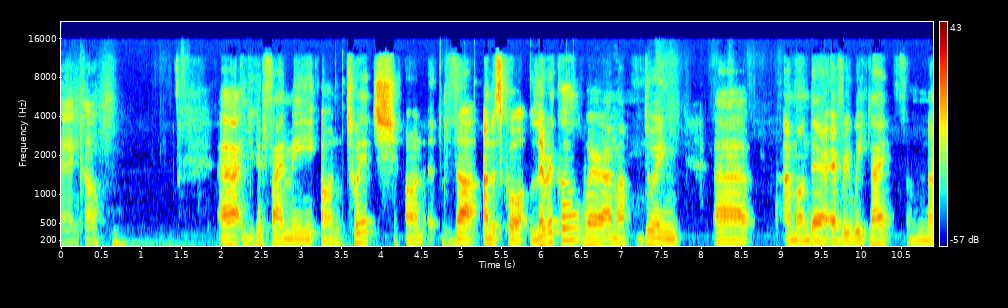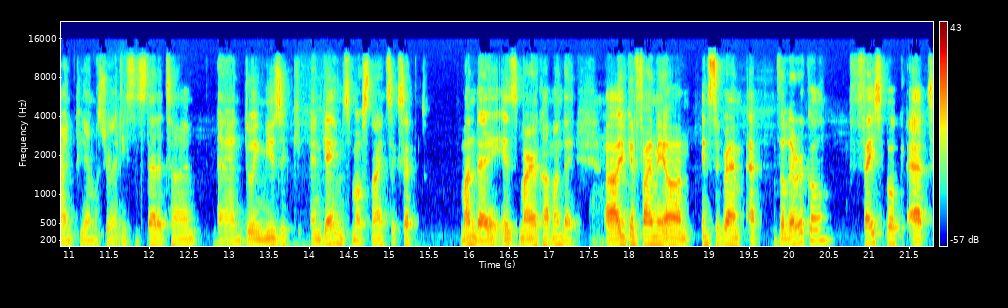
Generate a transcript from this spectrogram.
And Carl? Uh, you can find me on Twitch on the underscore lyrical, where I'm up doing. Uh, I'm on there every weeknight from 9 p.m. Australian Eastern Standard Time and doing music and games most nights, except Monday is Mario Kart Monday. Uh, you can find me on Instagram at the lyrical, Facebook at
